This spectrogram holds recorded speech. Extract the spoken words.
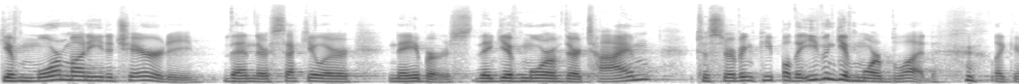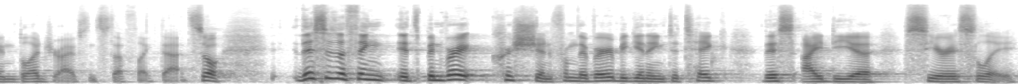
give more money to charity than their secular neighbors. They give more of their time to serving people. They even give more blood, like in blood drives and stuff like that. So, this is a thing, it's been very Christian from the very beginning to take this idea seriously,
